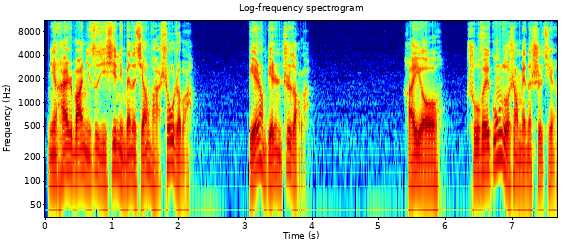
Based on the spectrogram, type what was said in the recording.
你还是把你自己心里面的想法收着吧，别让别人知道了。还有，除非工作上面的事情，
